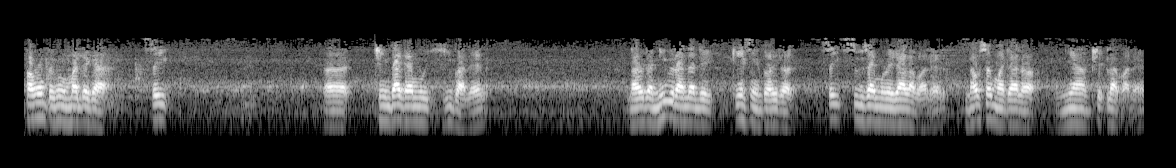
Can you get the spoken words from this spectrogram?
ဖောင်းဖုံးပိန်မှုမှတ်တဲ့ကစိတ်အဲချင်းတက်ကြမှုရှိပါတယ် နောက်တော့နိဗ္ဗာန်နဲ့ကင်းစင်သွားပြီးတော့စိတ်စူးစိုက်မှုရလာပါတယ်နောက်ဆုံးမှကျတော့ဉာဏ်ဖြစ်လာပါတယ်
